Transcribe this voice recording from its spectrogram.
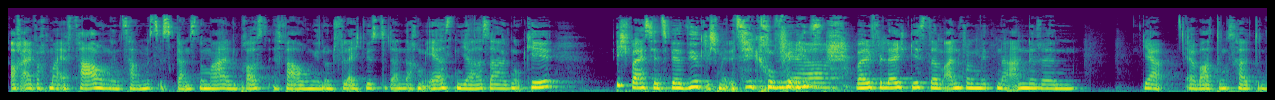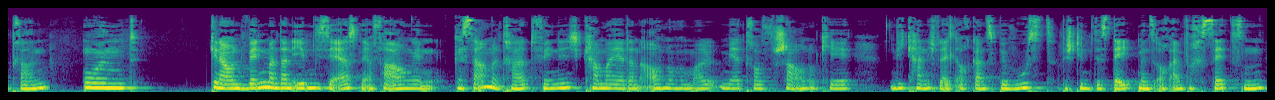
auch einfach mal Erfahrungen sammelst, ist ganz normal. Du brauchst Erfahrungen und vielleicht wirst du dann nach dem ersten Jahr sagen, okay, ich weiß jetzt, wer wirklich meine Zielgruppe ja. ist, weil vielleicht gehst du am Anfang mit einer anderen, ja, Erwartungshaltung dran. Und Genau, und wenn man dann eben diese ersten Erfahrungen gesammelt hat, finde ich, kann man ja dann auch noch einmal mehr drauf schauen, okay, wie kann ich vielleicht auch ganz bewusst bestimmte Statements auch einfach setzen,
